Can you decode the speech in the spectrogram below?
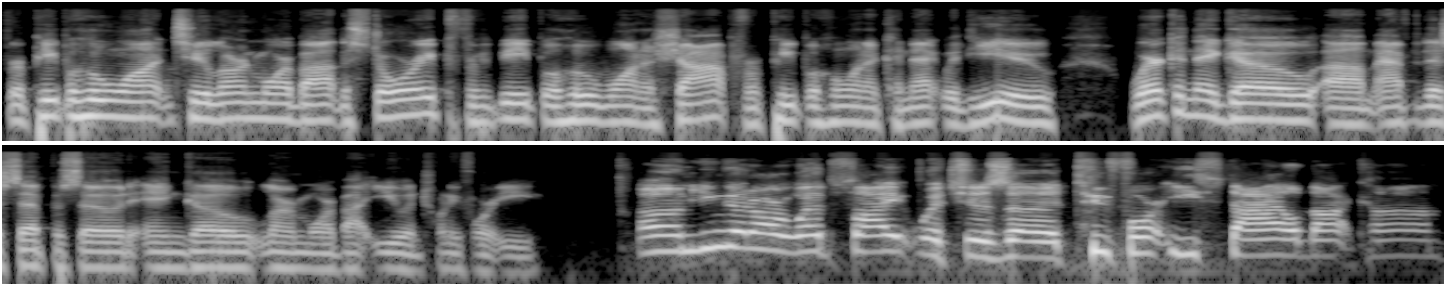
for people who want to learn more about the story, for people who want to shop, for people who want to connect with you, where can they go um, after this episode and go learn more about you and 24E? Um, you can go to our website, which is uh, 24estyle.com,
